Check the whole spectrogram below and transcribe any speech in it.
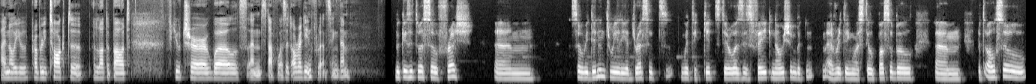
I know you probably talked a, a lot about future worlds and stuff was it already influencing them? Because it was so fresh um, so we didn't really address it with the kids. There was this fake notion but everything was still possible. Um, but also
